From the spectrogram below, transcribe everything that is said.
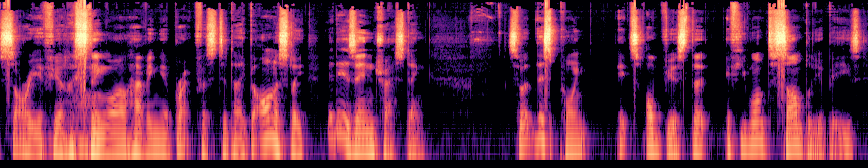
Sorry if you're listening while having your breakfast today, but honestly, it is interesting. So at this point, it's obvious that if you want to sample your bees,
